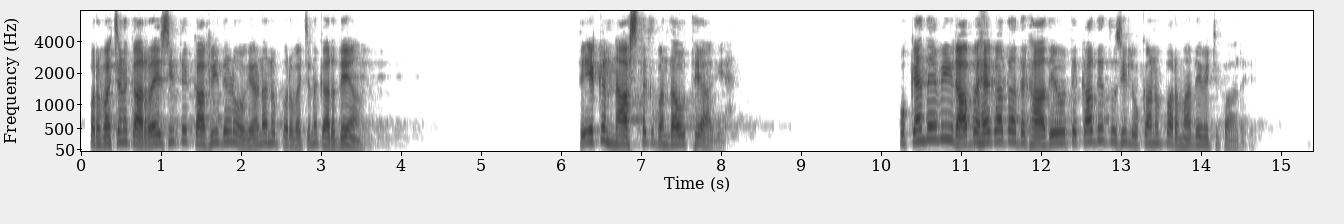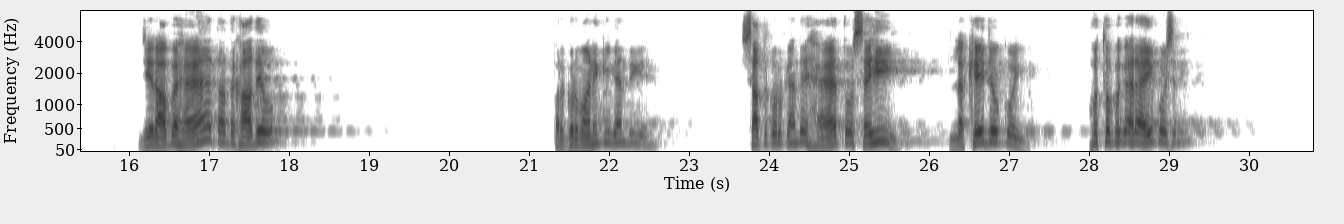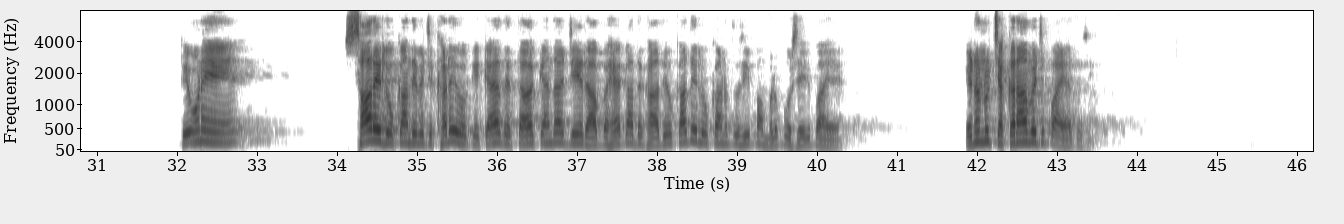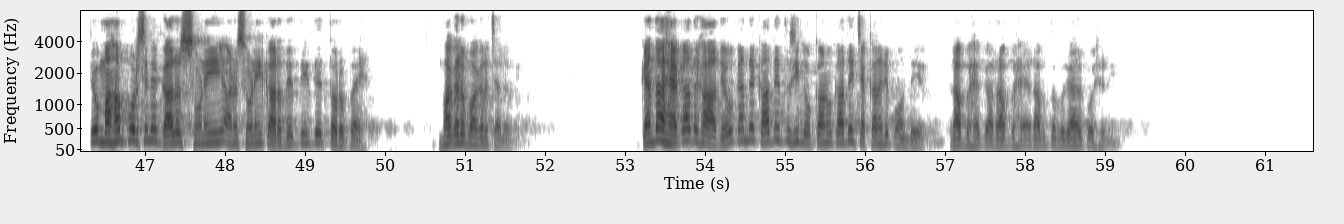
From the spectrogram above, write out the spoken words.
ਪ੍ਰਵਚਨ ਕਰ ਰਹੇ ਸੀ ਤੇ ਕਾਫੀ ਦਿਨ ਹੋ ਗਏ ਉਹਨਾਂ ਨੂੰ ਪ੍ਰਵਚਨ ਕਰਦੇ ਆ। ਤੇ ਇੱਕ ਨਾਸਤਿਕ ਬੰਦਾ ਉੱਥੇ ਆ ਗਿਆ। ਉਹ ਕਹਿੰਦੇ ਵੀ ਰੱਬ ਹੈਗਾ ਤਾਂ ਦਿਖਾ ਦਿਓ ਤੇ ਕਾਹਦੇ ਤੁਸੀਂ ਲੋਕਾਂ ਨੂੰ ਭਰਮਾਂ ਦੇ ਵਿੱਚ ਪਾ ਰਹੇ ਜੇ ਰੱਬ ਹੈ ਤਾਂ ਦਿਖਾ ਦਿਓ। ਪਰ ਗੁਰਬਾਣੀ ਕੀ ਕਹਿੰਦੀ ਹੈ ਸਤਿਗੁਰ ਕਹਿੰਦੇ, ਹੈ ਤਾਂ ਸਹੀ, ਲਖੇ ਜੋ ਕੋਈ ਉਹ ਤੋਂ ਬਗੈਰ ਹੈ ਹੀ ਕੁਛ ਨਹੀਂ। ਤੇ ਉਹਨੇ ਸਾਰੇ ਲੋਕਾਂ ਦੇ ਵਿੱਚ ਖੜੇ ਹੋ ਕੇ ਕਹਿ ਦਿੱਤਾ, ਕਹਿੰਦਾ, ਜੇ ਰੱਬ ਹੈਗਾ ਦਿਖਾ ਦਿਓ, ਕਾਹਦੇ ਲੋਕਾਂ ਨੂੰ ਤੁਸੀਂ ਭੰਬਲ ਭੂਸੇ 'ਚ ਪਾਇਆ? ਇਹਨਾਂ ਨੂੰ ਚੱਕਰਾਂ ਵਿੱਚ ਪਾਇਆ ਤੁਸੀਂ। ਤੇ ਉਹ ਮਹਾਪੁਰਸ਼ ਨੇ ਗੱਲ ਸੁਣੀ, ਅਣਸੁਣੀ ਕਰ ਦਿੱਤੀ ਤੇ ਤੁਰ ਪਏ। ਮਗਰ ਮਗਰ ਚੱਲ ਗਏ। ਕਹਿੰਦਾ, ਹੈਗਾ ਦਿਖਾ ਦਿਓ। ਕਹਿੰਦੇ, ਕਾਹਦੇ ਤੁਸੀਂ ਲੋਕਾਂ ਨੂੰ ਕਾਹਦੇ ਚੱਕਰਾਂ 'ਚ ਪਾਉਂਦੇ ਹੋ? ਰੱਬ ਹੈਗਾ, ਰੱਬ ਹੈ, ਰੱਬ ਤੋਂ ਬਗੈਰ ਕੁਝ ਨਹੀਂ।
